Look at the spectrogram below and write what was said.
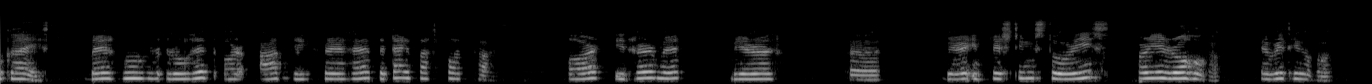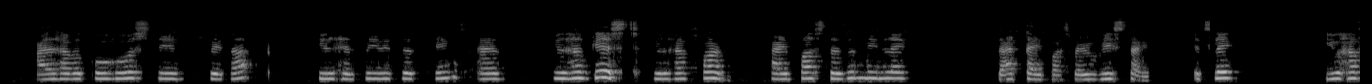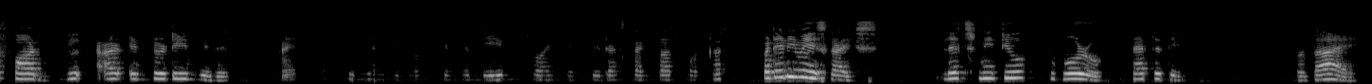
Hello guys मैं हूँ रोहित और आप देख रहे हैं द टाइम पास पॉडकास्ट और इधर में मेरा uh, मेरा इंटरेस्टिंग स्टोरीज और ये रो होगा everything about I'll have a co-host named Shweta. She'll help me with the things and you'll have guests. You'll have fun. Time pass doesn't mean like that time pass where you waste time. It's like you have fun. You are entertained with it. name, so I kept it as Time Pass Podcast. But anyways, guys, let's meet you tomorrow, Saturday. Bye bye.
